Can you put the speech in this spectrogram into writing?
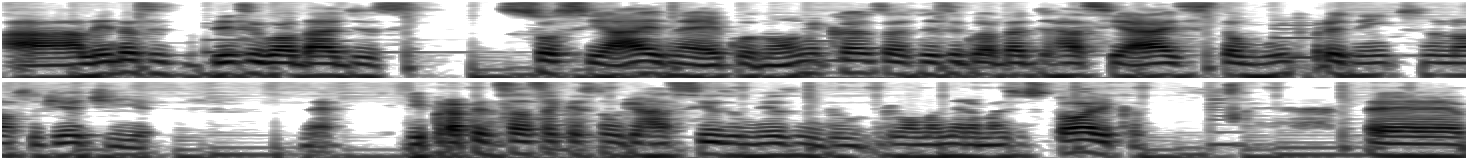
além das desigualdades sociais, né, econômicas, as desigualdades raciais estão muito presentes no nosso dia a dia, né? E para pensar essa questão de racismo mesmo de uma maneira mais histórica, é,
